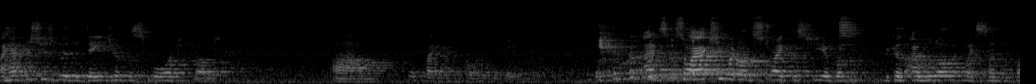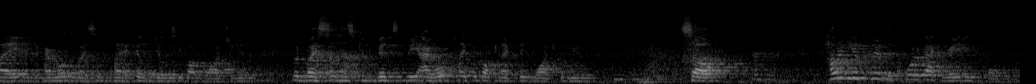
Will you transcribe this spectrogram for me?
I have issues with the danger of the sport, but um, I told him the I, so I actually went on strike this year, but because I will not let my son play, and if I won't let my son play, I feel guilty about watching it. But my son has convinced me I won't play football. Can I please watch with you? So, how many of you have heard of the quarterback rating formula?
